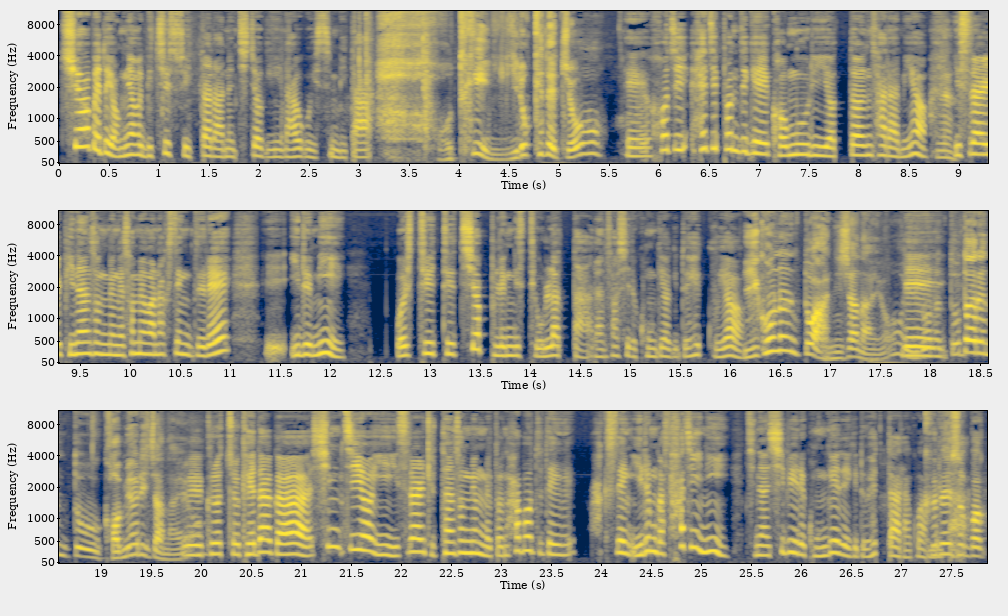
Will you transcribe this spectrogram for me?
취업에도 영향을 미칠 수 있다라는 지적이 나오고 있습니다. 어떻게 이렇게 됐죠? 네, 허지, 헤지펀드계의 거물이었던 사람이요. 네. 이스라엘 비난 성명에 서명한 학생들의 이- 이름이 월스트리트 취업 블랙리스트에 올랐다라는 사실을 공개하기도 했고요. 이거는 또 아니잖아요. 네. 이거는 또 다른 또 검열이잖아요. 네, 그렇죠. 게다가 심지어 이 이스라엘 규탄 성명을 냈던 하버드대 학생 이름과 사진이 지난 12일에 공개되기도 했다라고 합니다. 그래서 막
